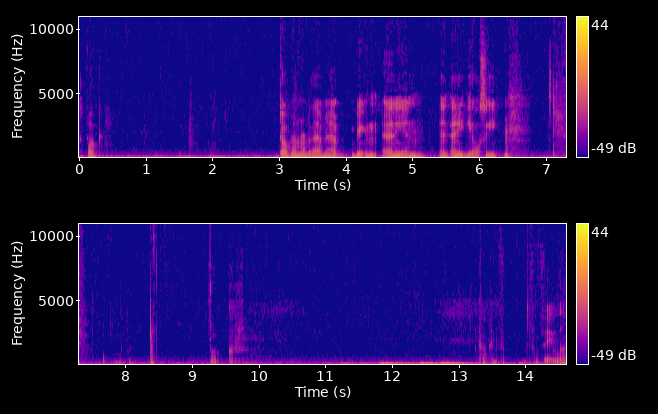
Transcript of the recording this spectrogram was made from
The fuck. Don't remember that map being any in, in any DLC. Fuck. fucking F- Favela.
